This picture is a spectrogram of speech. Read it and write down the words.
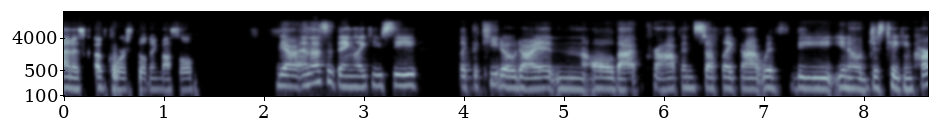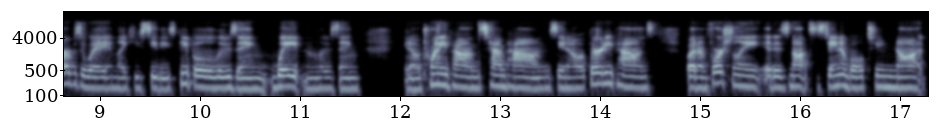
and is of course building muscle. Yeah, and that's the thing like you see like the keto diet and all that crap and stuff like that with the you know just taking carbs away and like you see these people losing weight and losing you know 20 pounds 10 pounds you know 30 pounds but unfortunately it is not sustainable to not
